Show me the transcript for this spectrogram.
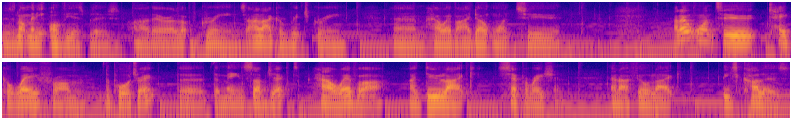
There's not many obvious blues. Uh, there are a lot of greens. I like a rich green. Um, however, I don't want to I don't want to take away from the portrait, the, the main subject. However, I do like separation. And I feel like these colors,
